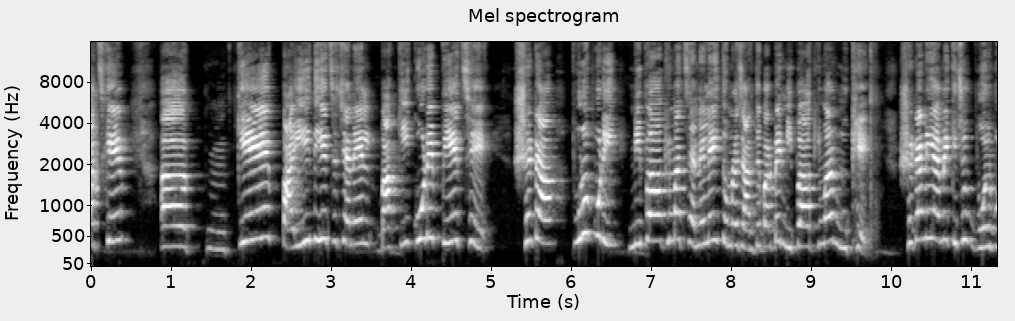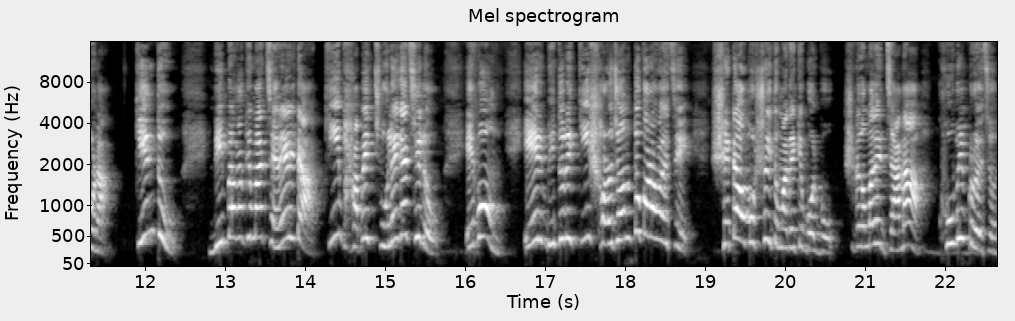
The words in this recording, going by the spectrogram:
আজকে কে পাইয়ে দিয়েছে চ্যানেল বা কি করে পেয়েছে সেটা পুরোপুরি নিপা আকিমার চ্যানেলেই তোমরা জানতে পারবে, নিপা আকিমার মুখে। সেটা নিয়ে আমি কিছু বলব না। কিন্তু নিপা কাকিমার চ্যানেলটা কীভাবে চলে গেছিল এবং এর ভিতরে কি ষড়যন্ত্র করা হয়েছে সেটা অবশ্যই তোমাদেরকে বলব। সেটা তোমাদের জানা খুবই প্রয়োজন।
